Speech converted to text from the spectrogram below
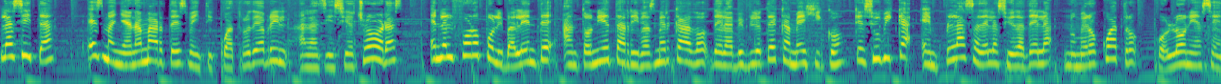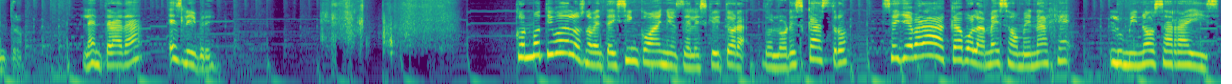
La cita es mañana martes 24 de abril a las 18 horas en el Foro Polivalente Antonieta Rivas Mercado de la Biblioteca México, que se ubica en Plaza de la Ciudadela número 4, Colonia Centro. La entrada es libre. Con motivo de los 95 años de la escritora Dolores Castro, se llevará a cabo la mesa homenaje Luminosa Raíz,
